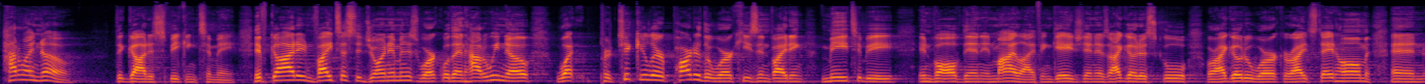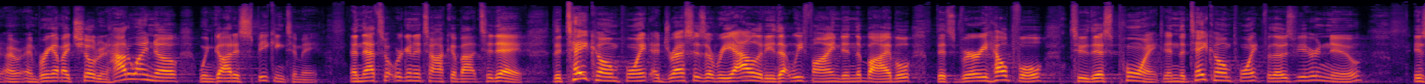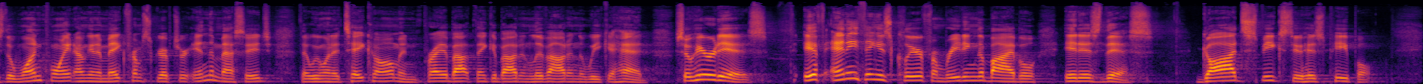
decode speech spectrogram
How do I know? That God is speaking to me. If God invites us to join Him in His work, well, then how do we know what particular part of the work He's inviting me to be involved in in my life, engaged in as I go to school or I go to work or I stay at home and, and bring up my children? How do I know when God is speaking to me? And that's what we're going to talk about today. The take home point addresses a reality that we find in the Bible that's very helpful to this point. And the take home point, for those of you who are new, is the one point I'm going to make from Scripture in the message that we want to take home and pray about, think about, and live out in the week ahead. So here it is. If anything is clear from reading the Bible, it is this God speaks to his people.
